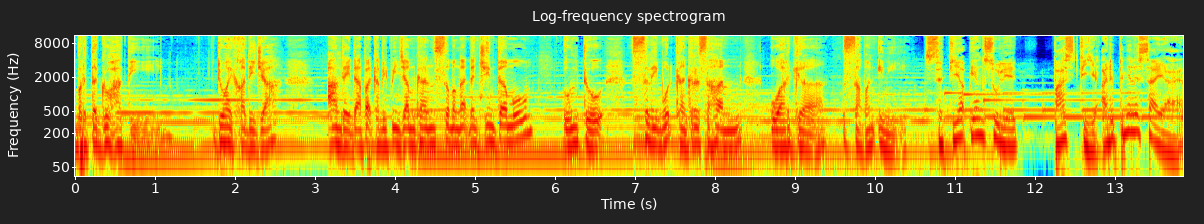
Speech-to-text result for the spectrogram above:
berteguh hati. Duhai Khadijah, andai dapat kami pinjamkan semangat dan cintamu untuk selimutkan keresahan warga zaman ini. Setiap yang sulit pasti ada penyelesaian.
